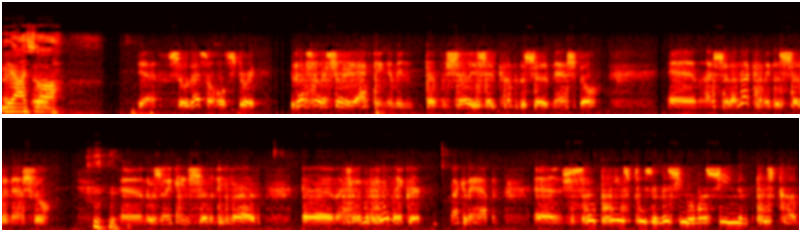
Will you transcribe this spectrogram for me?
Yeah, I saw. yeah, so that's a whole story. But that's how I started acting. I mean, Deborah Shelley said, come to the set of Nashville. And I said, I'm not coming to the set of Nashville. And it was 1975. And I said, I'm a filmmaker. Not going to happen. And she said, oh, please, please, I miss you. I want to see you, and please come.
